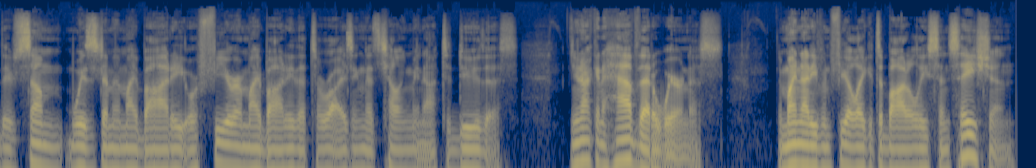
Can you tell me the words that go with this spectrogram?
there's some wisdom in my body or fear in my body that's arising that's telling me not to do this. You're not going to have that awareness. It might not even feel like it's a bodily sensation.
